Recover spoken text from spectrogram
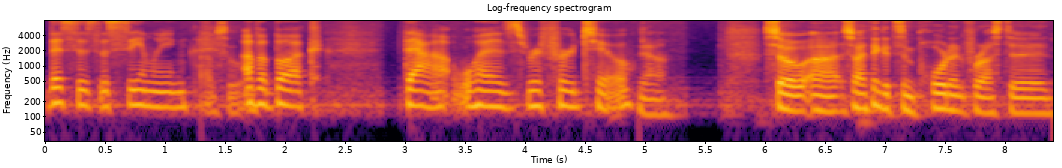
this is the sealing Absolutely. of a book that was referred to. Yeah. So, uh, so I think it's important for us to,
